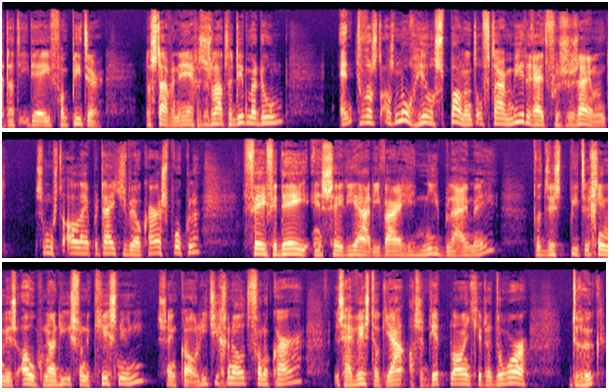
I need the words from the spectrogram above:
dat idee van Pieter. Dan staan we nergens. Dus laten we dit maar doen. En toen was het alsnog heel spannend of daar meerderheid voor zou zijn. Want ze moesten allerlei partijtjes bij elkaar sprokkelen. VVD en CDA, die waren hier niet blij mee. Dat wist Pieter Gimwis ook. Nou, die is van de ChristenUnie, zijn coalitiegenoot van elkaar. Dus hij wist ook, ja, als ik dit plannetje erdoor druk...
